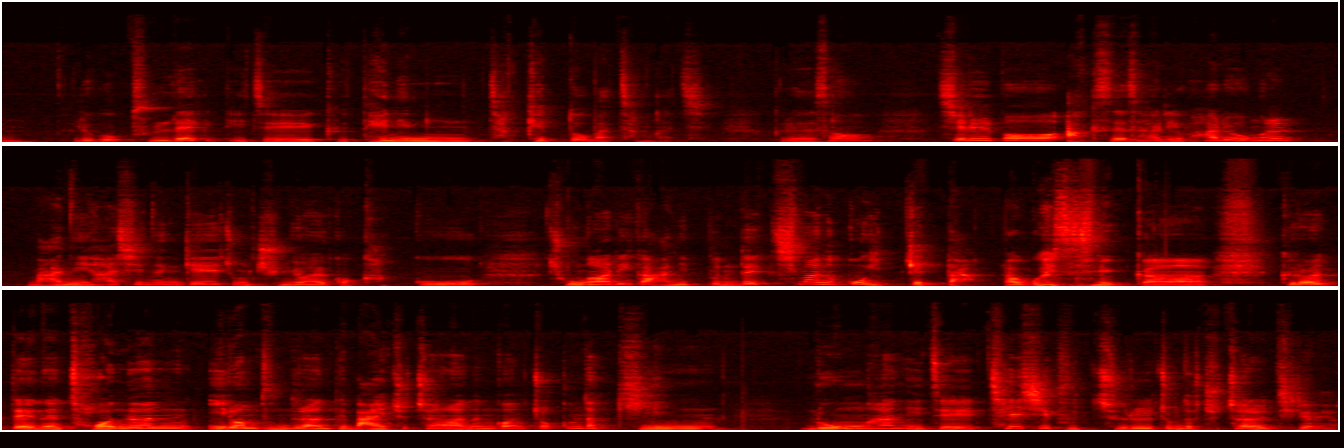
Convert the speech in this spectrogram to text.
음, 그리고 블랙 이제 그 데님 자켓도 마찬가지. 그래서 실버 악세사리 활용을 많이 하시는 게 좀 중요할 것 같고 종아리가 안 이쁜데 치마는 꼭 입겠다라고 했으니까 그럴 때는 저는 이런 분들한테 많이 추천하는 건 조금 더 긴 롱한 이제 첼시 부츠를 좀 더 추천을 드려요.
